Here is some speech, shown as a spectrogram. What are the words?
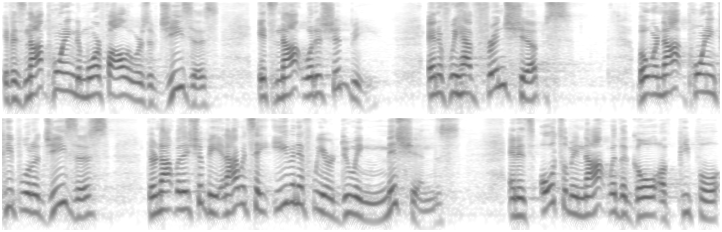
If it's not pointing to more followers of Jesus, it's not what it should be. And if we have friendships, but we're not pointing people to Jesus, they're not where they should be. And I would say, even if we are doing missions, and it's ultimately not with the goal of people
